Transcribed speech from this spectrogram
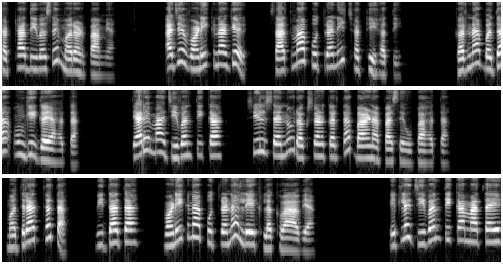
છઠ્ઠા દિવસે મરણ પામ્યા. આજે વણિકના ઘેર સાતમા પુત્રની છઠ્ઠી હતી. ઘરના બધા ઊંઘી ગયા હતા. ત્યારે માં જીવંતિકા શિલસેનનું રક્ષણ કરતા બારણા પાસે ઊભા હતા. મધરાત થતા વિધાતા વણિકના પુત્રના લેખ લખવા આવ્યા. એટલે જીવંતિકા માતાએ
